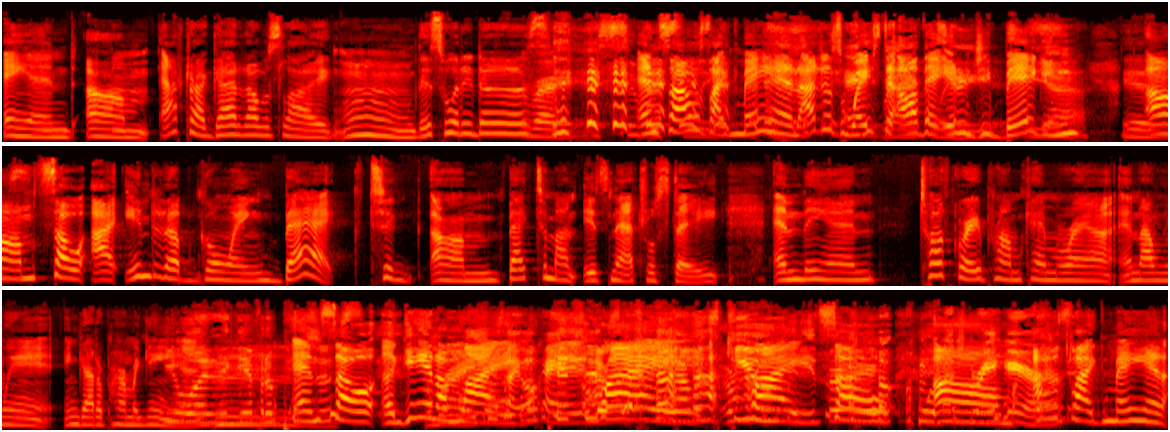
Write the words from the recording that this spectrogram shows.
And um, after I got it I was like, mm, this what it does? Right. and so I was like, man, I just wasted all that energy begging. Yeah. Yes. Um, so I ended up going back to um back to my its natural state, and then. 12th grade prom came around and I went and got a perm again. You wanted to get for the pictures? and so again, I'm like, like, okay, right, that was cute. right. So With my straight um, hair. I was like, man,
